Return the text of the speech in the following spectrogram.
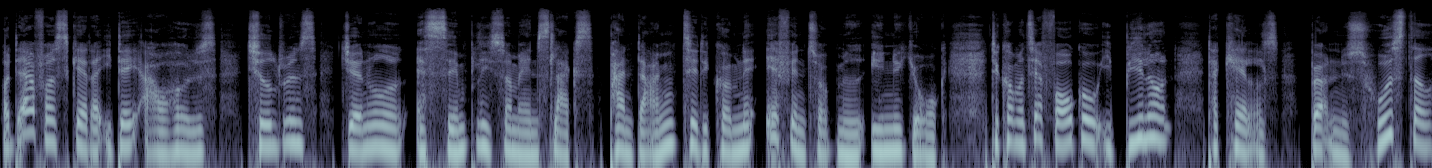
Og derfor skal der i dag afholdes Children's General Assembly, som er en slags pendant til det kommende FN-topmøde i New York. Det kommer til at foregå i Billund, der kaldes børnenes hovedstad,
